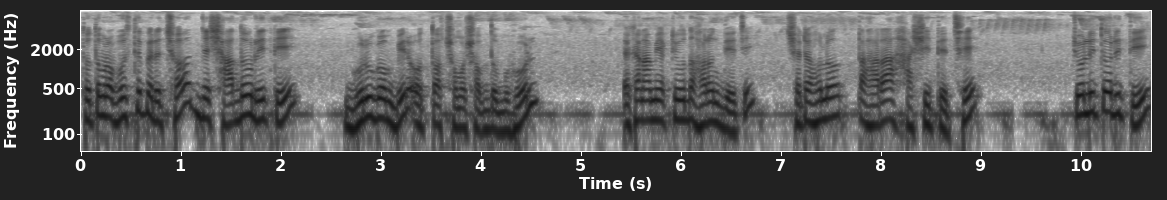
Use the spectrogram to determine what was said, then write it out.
তো তোমরা বুঝতে পেরেছ যে সাধু রীতি গুরুগম্ভীর ও তৎসম শব্দবহুল। এখানে আমি একটি উদাহরণ দিয়েছি, সেটা হলো তাহারা হাসিতেছে চলিত রীতি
